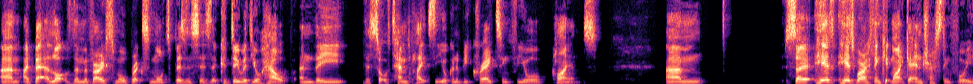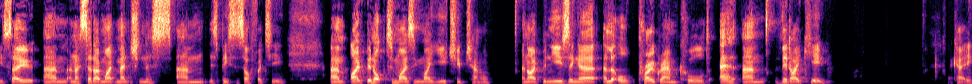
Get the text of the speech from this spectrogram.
um, i bet a lot of them are very small bricks and mortar businesses that could do with your help and the the sort of templates that you're going to be creating for your clients um, so here's here's where I think it might get interesting for you. So, um, and I said I might mention this um, this piece of software to you. Um, I've been optimizing my YouTube channel, and I've been using a, a little program called uh, um, vidIQ. Okay,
